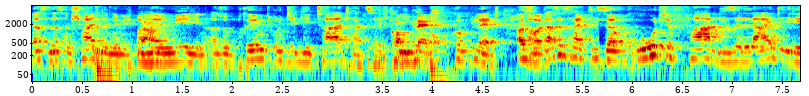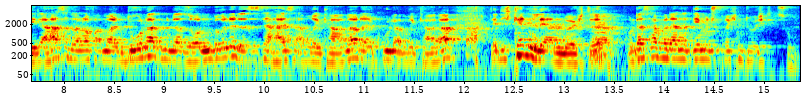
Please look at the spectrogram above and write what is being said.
Das ist das Entscheidende nämlich bei ja. allen Medien, also Print und digital tatsächlich. Komplett. komplett. Also Aber das ist halt dieser rote Faden, diese Leitidee. Da hast du dann auf einmal einen Donut mit einer Sonnenbrille, das ist der heiße Amerikaner, der coole Amerikaner, der dich kennenlernen möchte. Ja. Und das haben wir dann dementsprechend durchgezogen.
